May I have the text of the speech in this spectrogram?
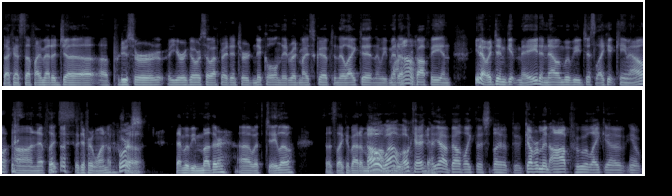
that kind of stuff. I met a, ju- a, producer a year ago or so after I'd entered Nicholl, and they'd read my script and they liked it, and then we met wow. up for coffee, and you know it didn't get made, and now a movie just like it came out on Netflix, a different one, of course. So, that movie Mother uh, with J Lo. It's like about a oh, mom. Oh wow, who, okay, yeah. yeah. about like this the, the government op who like uh, you know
